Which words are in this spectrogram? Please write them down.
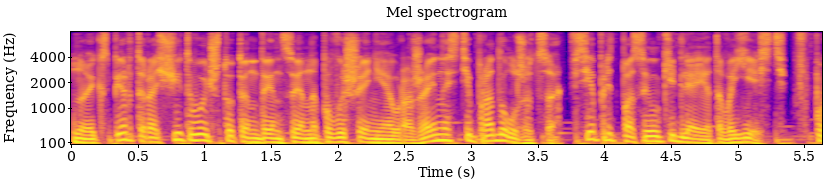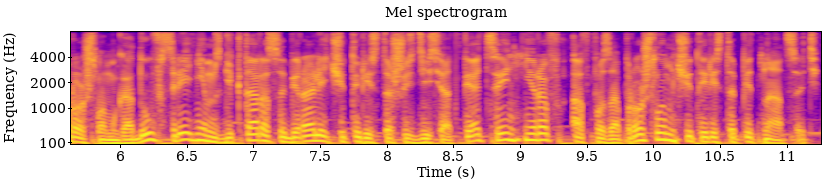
но эксперты рассчитывают, что тенденция на повышение урожайности продолжится. Все предпосылки для этого есть. В прошлом году в среднем с гектара собирали 465 центнеров, а в позапрошлом 415.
